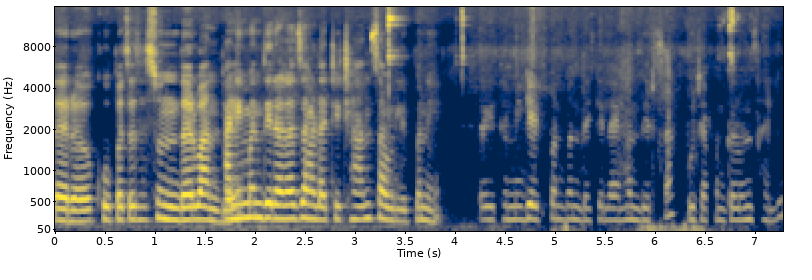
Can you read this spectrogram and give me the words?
तर खूपच असं सुंदर बांधलं. आणि मंदिराला झाडाची छान सावली पण आहे. तर इथं मी गेट पण बंद केला आहे मंदिरचा. पूजा पण करून झाली.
